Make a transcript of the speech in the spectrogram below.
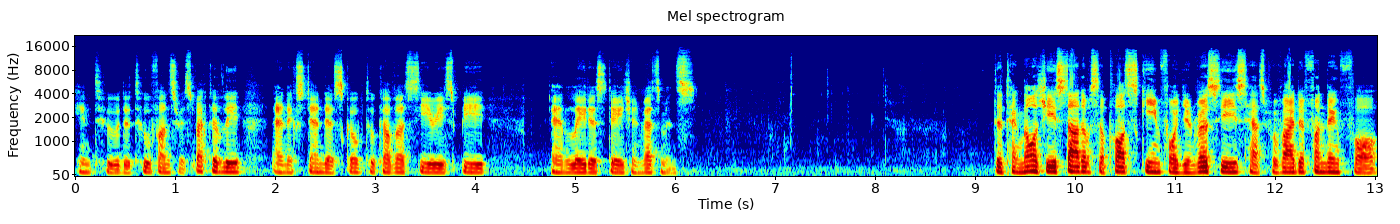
into the two funds respectively and extend their scope to cover Series B and later stage investments. The Technology Startup Support Scheme for universities has provided funding for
